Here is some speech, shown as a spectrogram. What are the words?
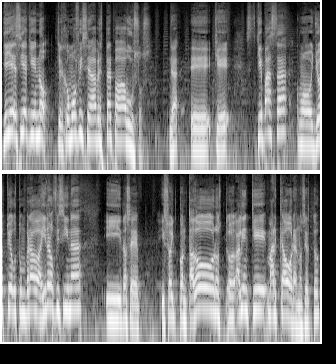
y ella decía que no, que el home office se va a prestar para abusos. ¿ya? Eh, que, ¿Qué pasa? Como yo estoy acostumbrado a ir a la oficina y, no sé, y soy contador o, o alguien que marca horas, ¿no es cierto?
